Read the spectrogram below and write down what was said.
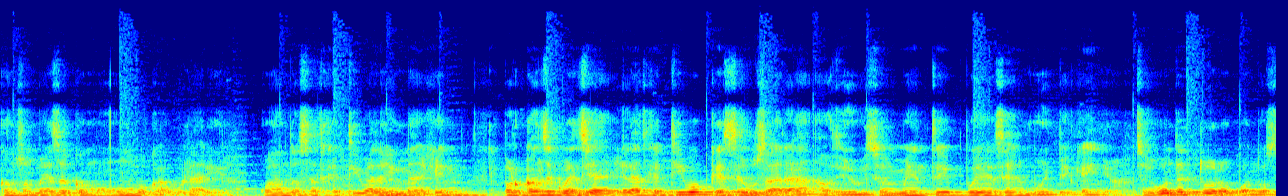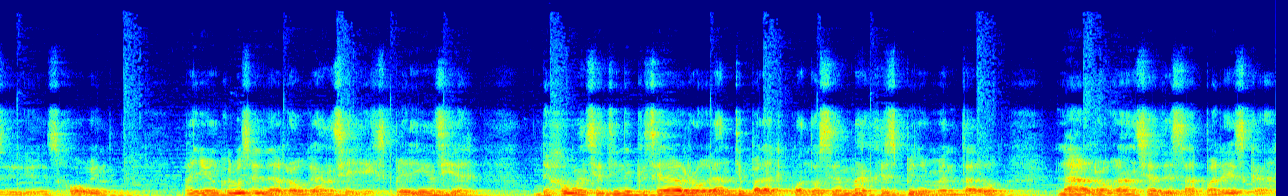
Consume eso como un vocabulario. Cuando se adjetiva la imagen, por consecuencia, el adjetivo que se usará audiovisualmente puede ser muy pequeño. Según Del Toro, cuando se es joven, hay un cruce de arrogancia y experiencia. De joven se tiene que ser arrogante para que cuando sea más experimentado, la arrogancia desaparezca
